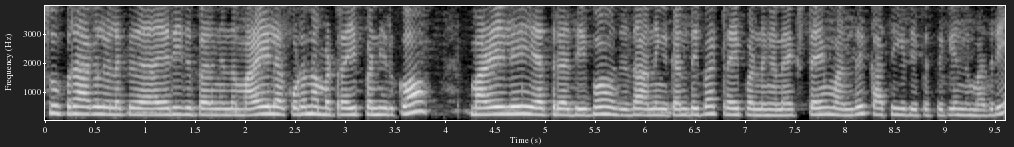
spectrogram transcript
சூப்பராக அகல் விளக்கு எரியுது பாருங்கள் இந்த மழையில் கூட நம்ம ட்ரை பண்ணியிருக்கோம். மழையிலே ஏற்றுற தீபம் இதுதான். நீங்கள் கண்டிப்பாக ட்ரை பண்ணுங்கள் நெக்ஸ்ட் டைம் வந்து கார்த்திகை தீபத்துக்கு இந்த மாதிரி.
